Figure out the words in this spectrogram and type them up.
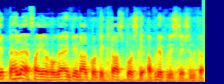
ये पहला एफआईआर होगा एंटी नारकोटिक टास्क फोर्स के अपने पुलिस स्टेशन का।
